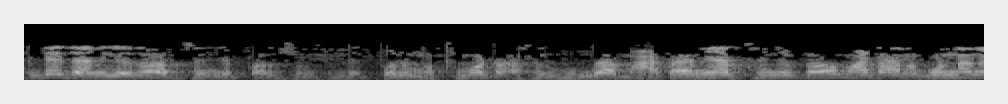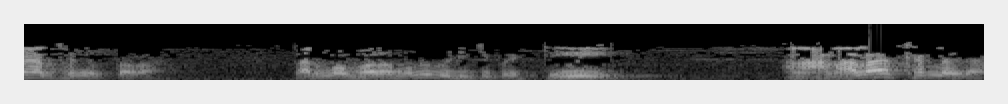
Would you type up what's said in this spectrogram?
అంటే దానికి ఏదో అర్థం చెప్పాల్సి ఉంటుంది. పోనీ మొట్టమొదట అసలు ముందు ఆ మాట అనే అర్థం చెప్తావా? మాట అనకుండానే అర్థం చెప్తావా? కర్మఫలమును విడిచిపెట్టి. అని అనాలా అక్కర్లేదా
